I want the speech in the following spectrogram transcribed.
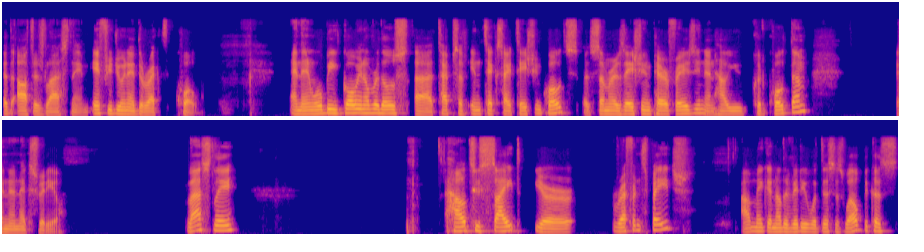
the author's last name if you're doing a direct quote. And then we'll be going over those uh, types of in-text citation quotes, uh, summarization, paraphrasing, and how you could quote them in the next video. Lastly, how to cite your reference page. I'll make another video with this as well because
